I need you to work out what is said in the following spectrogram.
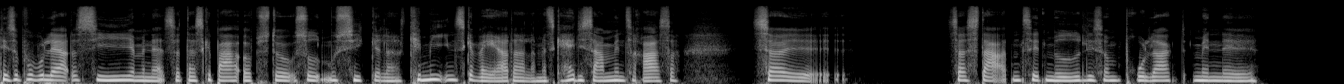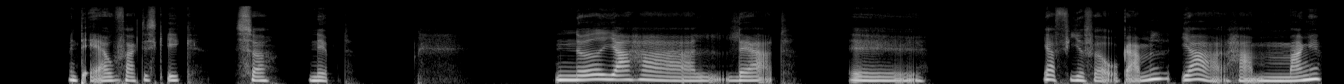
det er så populært at sige, jamen altså, der skal bare opstå sød musik, eller kemien skal være der, eller man skal have de samme interesser så, øh, så er starten til et møde ligesom brulagt, men, øh, Men det er jo faktisk ikke så nemt. Noget, jeg har lært, øh, jeg er 44 år gammel, jeg har mange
